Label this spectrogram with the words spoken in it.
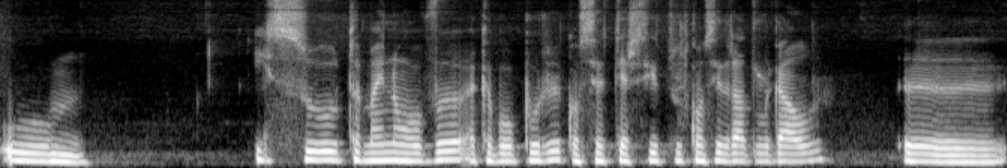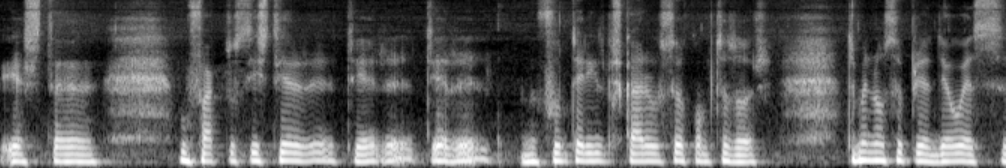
O, isso também não houve, acabou por ter sido considerado legal uh, este, o facto do SIS ter, ter, ter, no fundo, ter ido buscar o seu computador. Também não surpreendeu esse,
